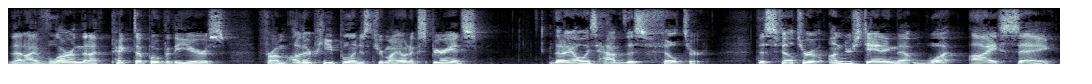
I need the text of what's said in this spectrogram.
that I've learned, that I've picked up over the years from other people and just through my own experience, that I always have this filter. This filter of understanding that what I say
